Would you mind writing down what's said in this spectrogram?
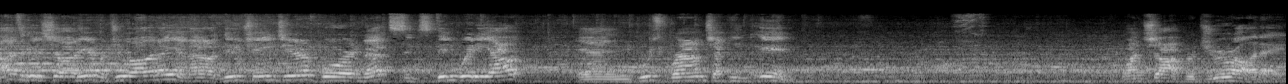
That's a good shot here for Jrue Holiday, and now a new change here for Nets. It's Dinwiddie out, and Bruce Brown checking in. One shot for Jrue Holiday.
